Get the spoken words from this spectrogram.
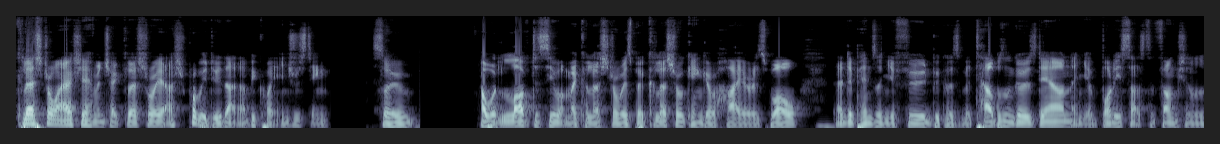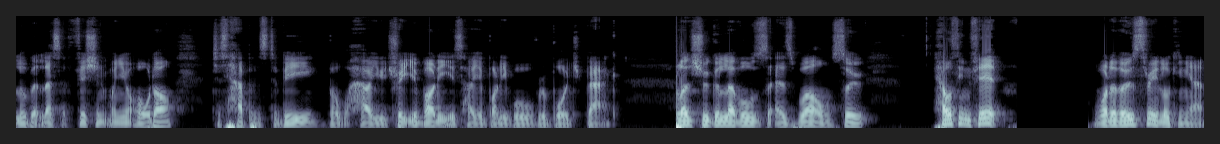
Cholesterol, I actually haven't checked cholesterol yet. I should probably do that. That'd be quite interesting. So, I would love to see what my cholesterol is, but cholesterol can go higher as well. That depends on your food because metabolism goes down and your body starts to function a little bit less efficient when you're older. It just happens to be, but how you treat your body is how your body will reward you back. Blood sugar levels as well. So, healthy and fit. What are those three looking at?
